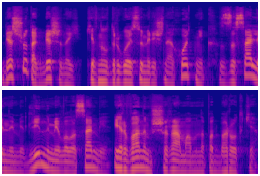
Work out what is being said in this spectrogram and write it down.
«Без шуток, бешеный», — кивнул другой сумеречный охотник с засаленными длинными волосами и рваным шрамом на подбородке.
